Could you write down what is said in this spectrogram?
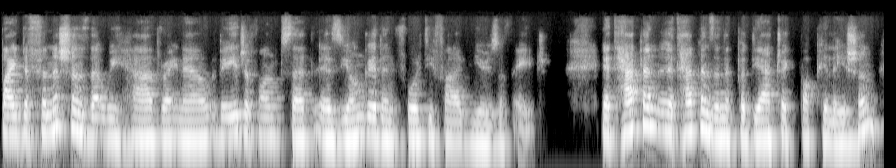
By definitions that we have right now, the age of onset is younger than 45 years of age. It, happen, it happens in the pediatric population.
